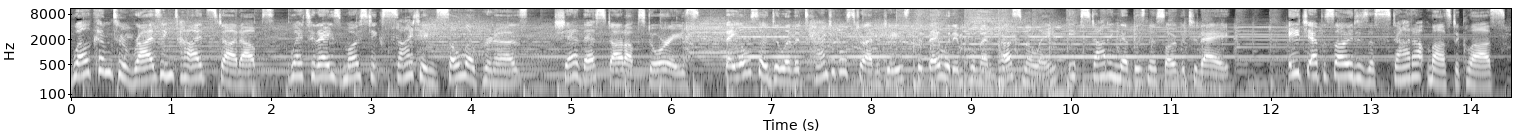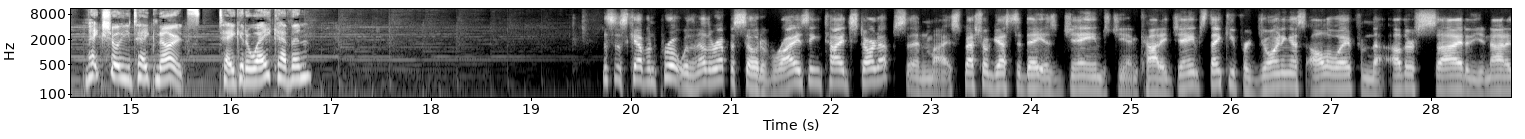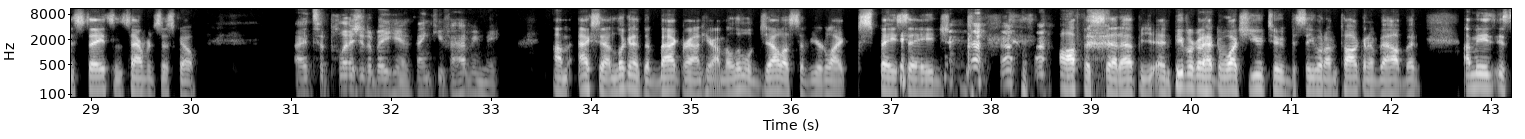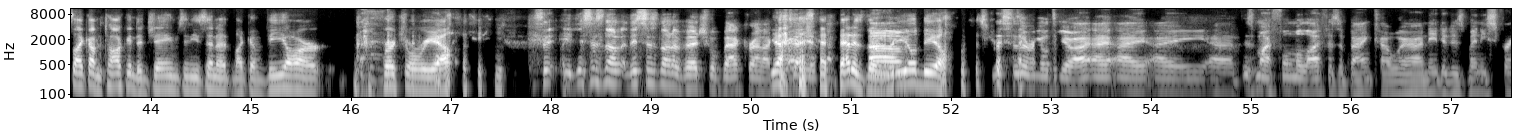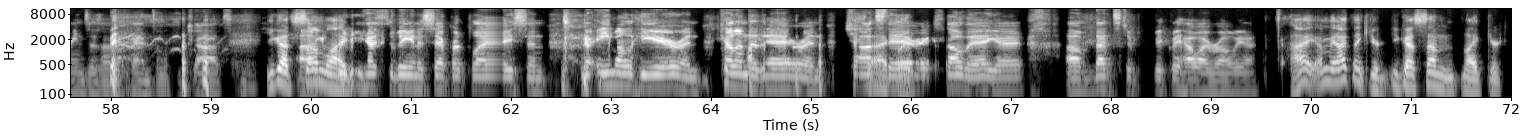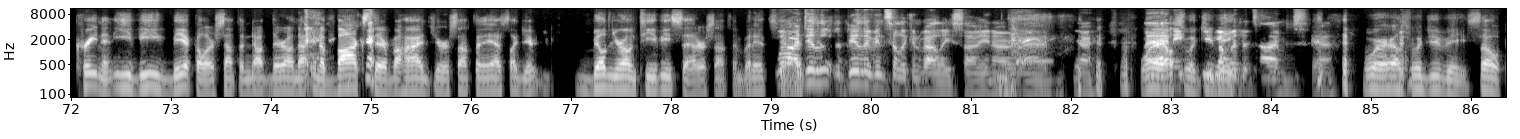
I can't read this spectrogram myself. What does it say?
Welcome to Rising Tide Startups, where today's most exciting solopreneurs share their startup stories. They also deliver tangible strategies that they would implement personally if starting their business over today. Each episode is a startup masterclass. Make sure you take notes. Take it away, Kevin. This is Kevin Pruitt with another episode of Rising Tide Startups. And my special guest today is James Giancotti. James, thank you for joining us all the way from the other side of the United States in San Francisco. Uh, it's a pleasure to be here. Thank you for having me. I'm actually I'm looking at the background here. I'm a little jealous of your like space age office setup, and people are gonna have to watch YouTube to see what I'm talking about. But I mean, it's like I'm talking to James, and he's in a like a VR virtual reality. So this is not this is not a virtual background. I yeah, can tell you. that is the um, real deal. this is a real deal. I, I, I, uh, this is my former life as a banker, where I needed as many screens as I can to look at charts. You got some um, like he has to be in a separate place, and you know, email here, and calendar there, and charts exactly. there, Excel there. Yeah, um, that's typically how I roll. Yeah. I, I mean, I think you're you got some like you're creating an EV vehicle or something out there on that in a box there behind you or something. Yeah, it's like you're building your own TV set or something. But it's well, I do, I do live in Silicon Valley, so you know, uh, yeah. where I else would you be? With the times, yeah. where else would you be? So,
